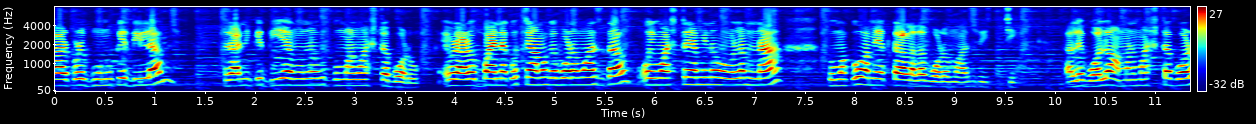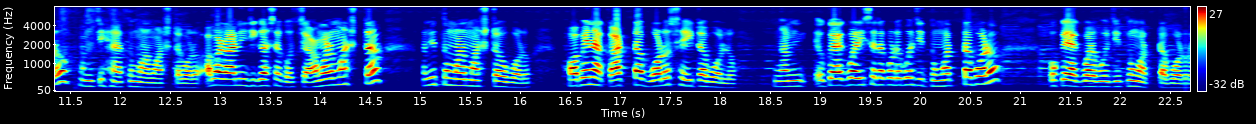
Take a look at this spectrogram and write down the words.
তারপরে বুনুকে দিলাম, রানীকে দিয়ে আমি বললাম, তোমার মাছটা বড়। এবার আরও বায়না করছে, আমাকে বড় মাছ দাও। ওই মাছটাই আমি বললাম, না, তোমাকেও আমি একটা আলাদা বড় মাছ দিচ্ছি। তাহলে বলো, আমার মাছটা বড়? আমি বলছি হ্যাঁ তোমার মাছটা বড়। আবার রানী জিজ্ঞাসা করছে, আমার মাছটা? আমি তোমার মাছটাও বড়। হবে না, কারটা বড় সেইটা বলো। আমি ওকে একবার ইশারা করে বলছি, তোমারটা বড়? ওকে একবার বলছি, তোমারটা বড়।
